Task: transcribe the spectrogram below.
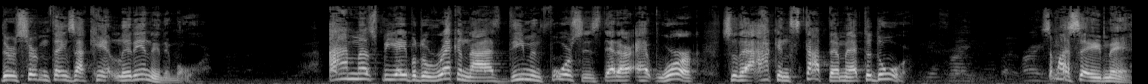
there are certain things I can't let in anymore. I must be able to recognize demon forces that are at work so that I can stop them at the door. Somebody say amen.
